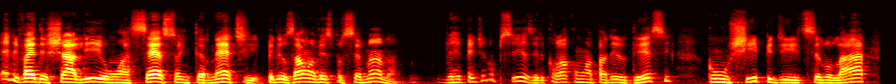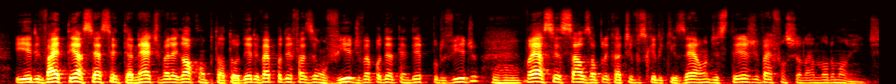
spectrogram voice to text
Ele vai deixar ali um acesso à internet para ele usar uma vez por semana? De repente não precisa. Ele coloca um aparelho desse com um chip de celular e ele vai ter acesso à internet, vai ligar o computador dele, vai poder fazer um vídeo, vai poder atender por vídeo, vai acessar os aplicativos que ele quiser, onde esteja e vai funcionar normalmente.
